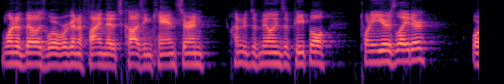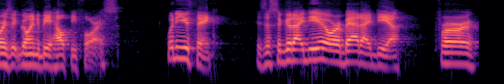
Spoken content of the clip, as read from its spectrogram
one of those where we're going to find that it's causing cancer in hundreds of millions of people 20 years later? Or is it going to be healthy for us? What do you think? Is this a good idea or a bad idea for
